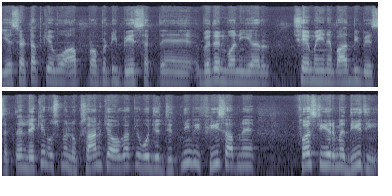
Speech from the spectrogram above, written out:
یہ سیٹ اپ کہ وہ آپ پراپرٹی بیچ سکتے ہیں ود ان ون ایئر چھ مہینے بعد بھی بیچ سکتے ہیں، لیکن اس میں نقصان کیا ہوگا کہ وہ جو جتنی بھی فیس آپ نے فرسٹ ایئر میں دی تھی،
